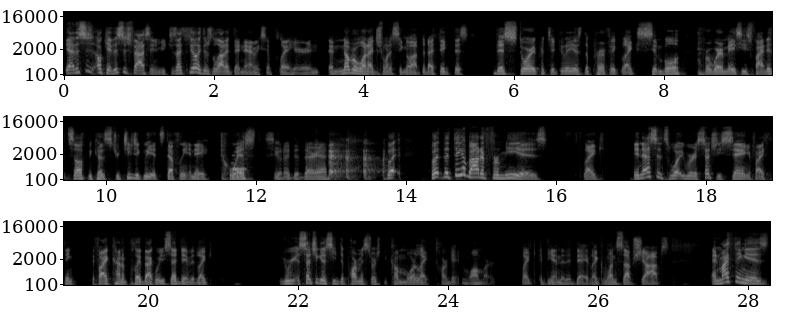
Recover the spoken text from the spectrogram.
Yeah, this is okay. This is fascinating because I feel like there's a lot of dynamics at play here. And, and number one, I just want to single out that I think this this story particularly is the perfect like symbol for where Macy's find itself because strategically it's definitely in a twist. See what I did there, yeah. but but the thing about it for me is like in essence what we're essentially saying if I think if I kind of play back what you said David like you're essentially going to see department stores become more like Target and Walmart like at the end of the day like one-stop shops. And my thing is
